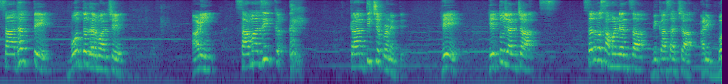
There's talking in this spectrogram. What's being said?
साधक ते बौद्ध धर्माचे आणि सामाजिक क्रांतीचे प्रणेते. हे हेतू ज्यांच्या सर्वसामान्यांचा विकासाच्या आणि ब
